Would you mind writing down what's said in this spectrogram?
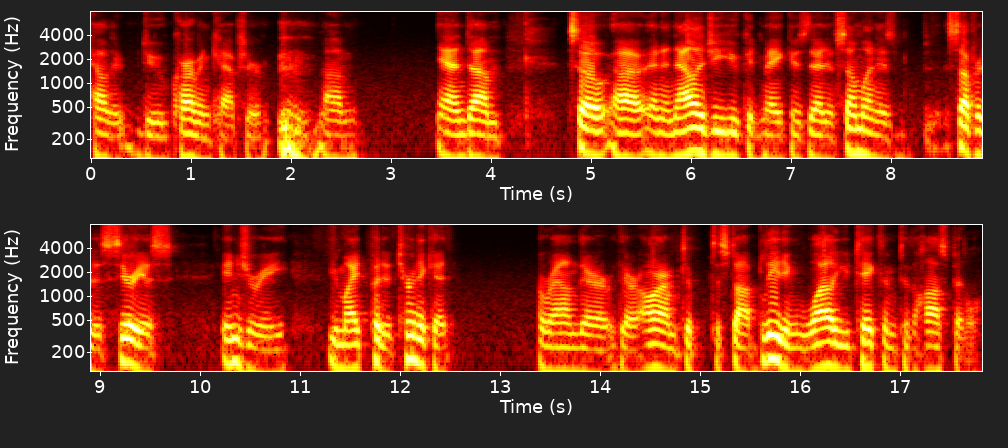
how to do carbon capture. um, and um, so, uh, an analogy you could make is that if someone has suffered a serious injury, you might put a tourniquet around their, their arm to, to stop bleeding while you take them to the hospital.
